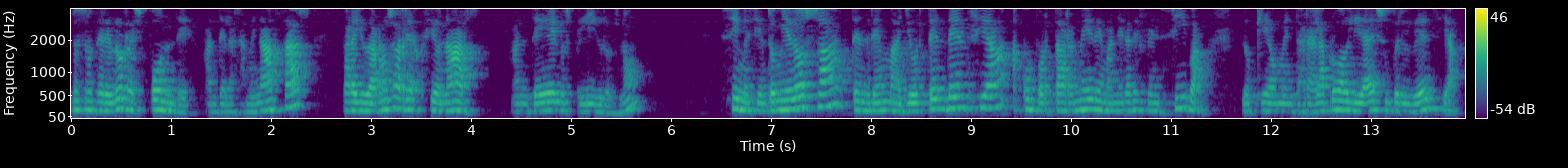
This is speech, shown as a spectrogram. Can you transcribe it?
nuestro cerebro responde ante las amenazas para ayudarnos a reaccionar ante los peligros, ¿no? Si me siento miedosa, tendré mayor tendencia a comportarme de manera defensiva, lo que aumentará la probabilidad de supervivencia.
